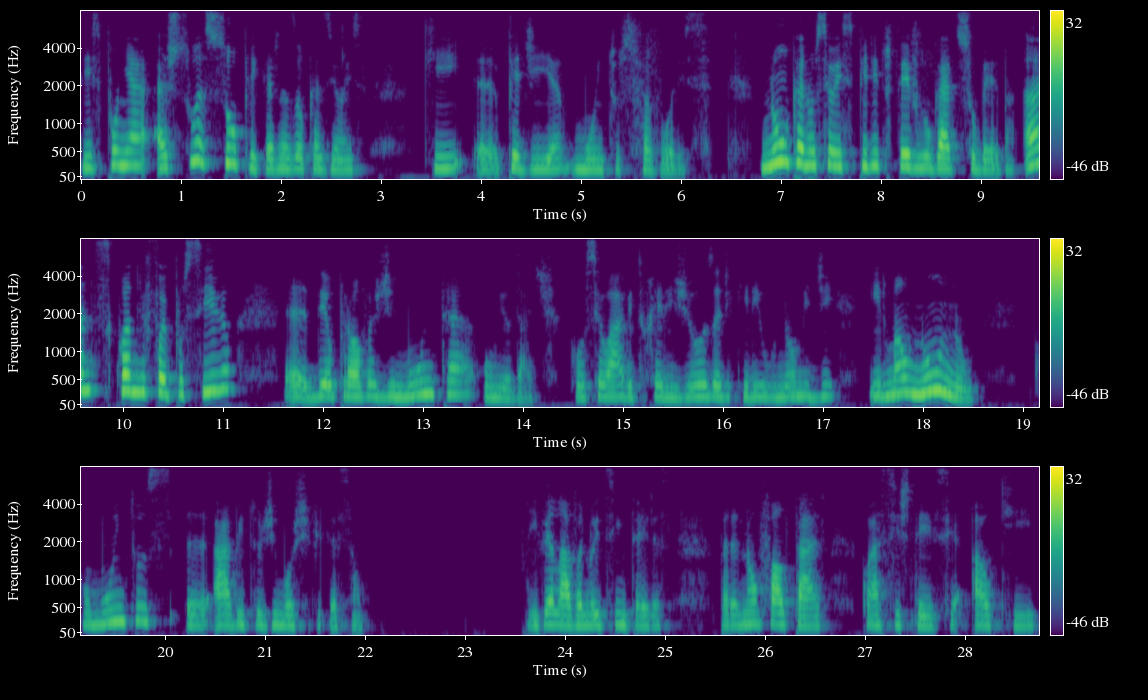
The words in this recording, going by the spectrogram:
lhe expunha as suas súplicas nas ocasiões que eh, pedia muitos favores. Nunca no seu espírito teve lugar de soberba. Antes, quando lhe foi possível, eh, deu provas de muita humildade. Com seu hábito religioso, adquiriu o nome de Irmão Nuno, com muitos eh, hábitos de mortificação e velava noites inteiras para não faltar com a assistência ao que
